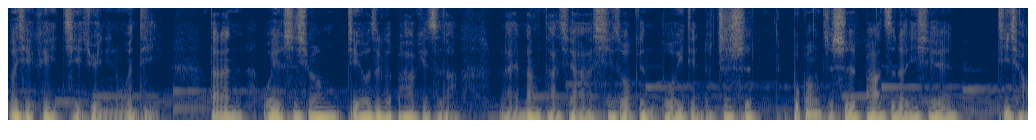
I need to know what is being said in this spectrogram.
而且可以解决你的问题。当然，我也是希望借由这个 Podcast 来让大家吸收更多一点的知识，不光只是八字的一些技巧，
